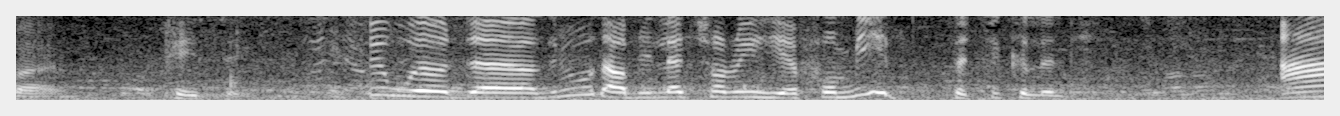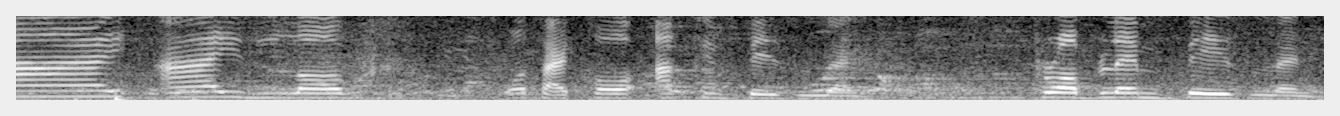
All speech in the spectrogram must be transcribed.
uh, cases. We would, uh, the people that will be lecturing here, for me particularly, I I love what I call active-based learning, problem-based learning.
